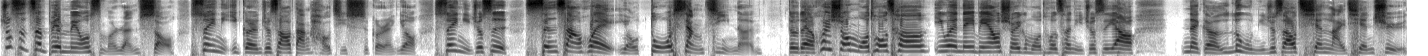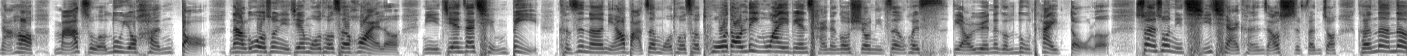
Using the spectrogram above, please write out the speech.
就是这边没有什么人手，所以你一个人就是要当好几十个人用，所以你就是身上会有多项技能。对不对？会修摩托车，因为那边要修一个摩托车，你就是要。那个路你就是要牵来牵去，然后马祖的路又很陡。那如果说你今天摩托车坏了，你今天在芹壁，可是呢，你要把这摩托车拖到另外一边才能够修，你真的会死掉，因为那个路太陡了。虽然说你骑起来可能只要十分钟，可能那那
